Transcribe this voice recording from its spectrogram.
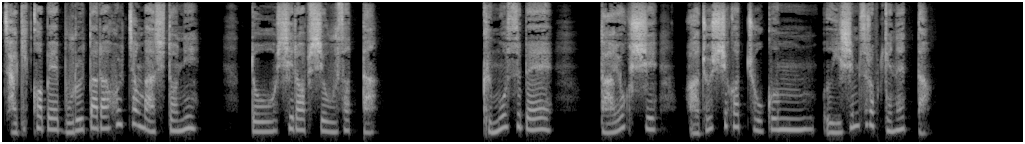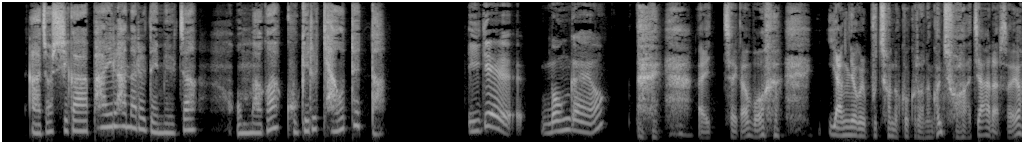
자기 컵에 물을 따라 홀짝 마시더니 또 실없이 웃었다. 그 모습에 나 역시 아저씨가 조금 의심스럽긴 했다. 아저씨가 파일 하나를 내밀자 엄마가 고개를 갸웃했다. 이게 뭔가요? 제가 뭐 양력을 붙여놓고 그러는 건 좋아하지 않았어요.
